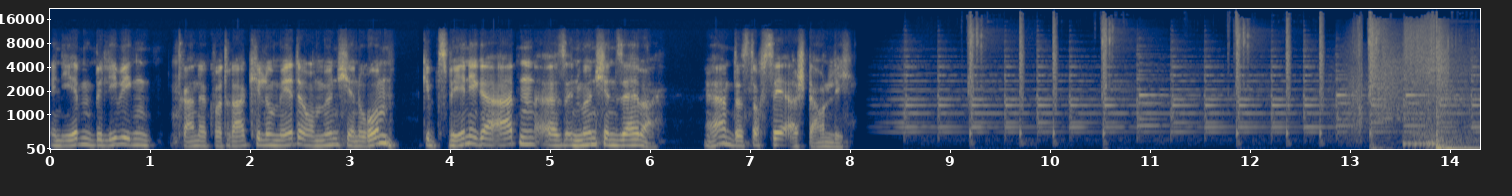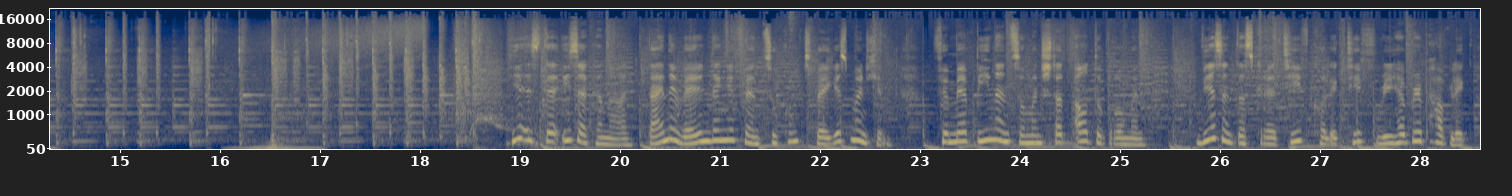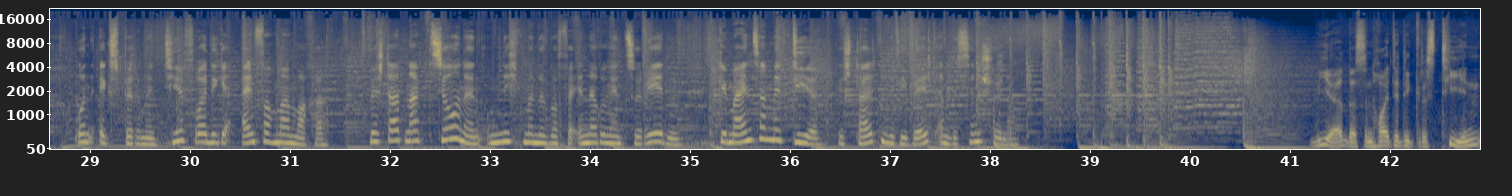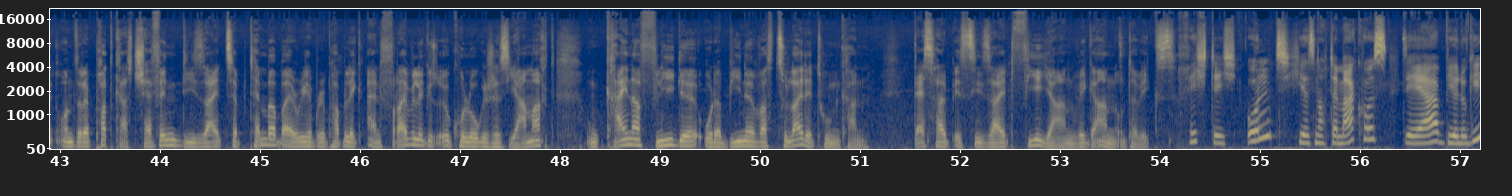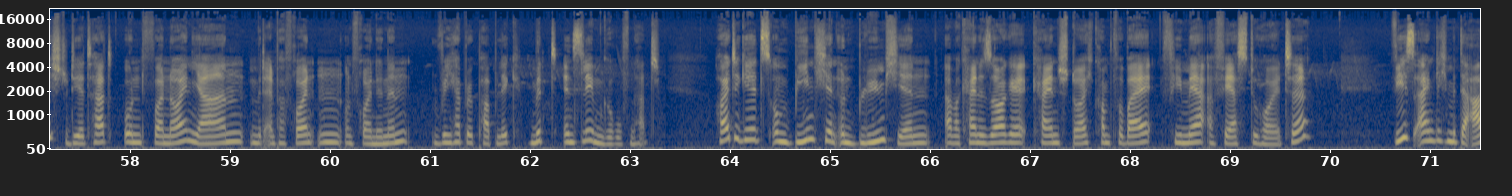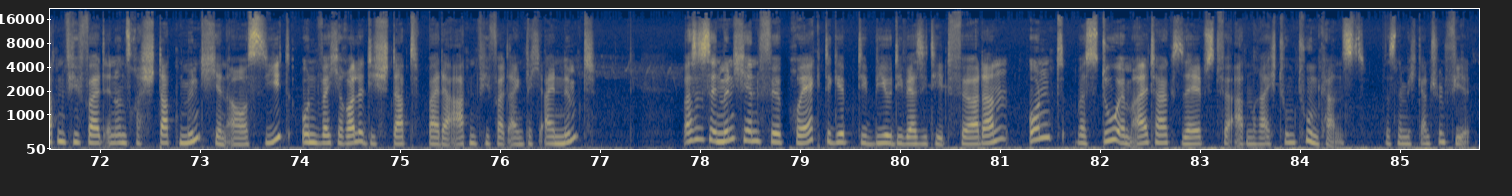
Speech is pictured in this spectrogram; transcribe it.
In jedem beliebigen 300 Quadratkilometer um München rum gibt es weniger Arten als in München selber. Ja, das ist doch sehr erstaunlich. Hier ist der Isar-Kanal, deine Wellenlänge für ein zukunftsfähiges München. Für mehr Bienensummen statt Autobrummen. Wir sind das Kreativkollektiv Rehab Republic und experimentierfreudige Einfachmalmacher. Wir starten Aktionen, um nicht mehr nur über Veränderungen zu reden. Gemeinsam mit dir gestalten wir die Welt ein bisschen schöner. Wir, das sind heute die Christine, unsere Podcast-Chefin, die seit September bei Rehab Republic ein freiwilliges ökologisches Jahr macht und keiner Fliege oder Biene was zuleide tun kann. Deshalb ist sie seit vier Jahren vegan unterwegs. Richtig. Und hier ist noch der Markus, der Biologie studiert hat und vor neun Jahren mit ein paar Freunden und Freundinnen Rehab Republic mit ins Leben gerufen hat. Heute geht es um Bienchen und Blümchen, aber keine Sorge, kein Storch kommt vorbei. Viel mehr erfährst du heute. Wie es eigentlich mit der Artenvielfalt in unserer Stadt München aussieht und welche Rolle die Stadt bei der Artenvielfalt eigentlich einnimmt was es in München für Projekte gibt, die Biodiversität fördern und was du im Alltag selbst für Artenreichtum tun kannst. Das ist nämlich ganz schön viel.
